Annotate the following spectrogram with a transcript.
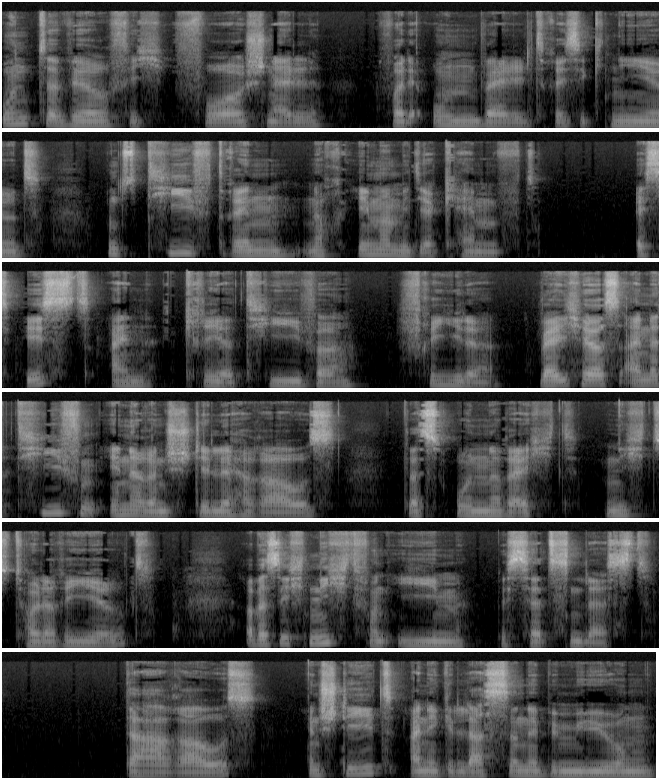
unterwürfig vorschnell vor der Umwelt resigniert und tief drin noch immer mit ihr kämpft. Es ist ein kreativer Friede, welcher aus einer tiefen inneren Stille heraus das Unrecht nicht toleriert, aber sich nicht von ihm besetzen lässt. Daraus entsteht eine gelassene Bemühung,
